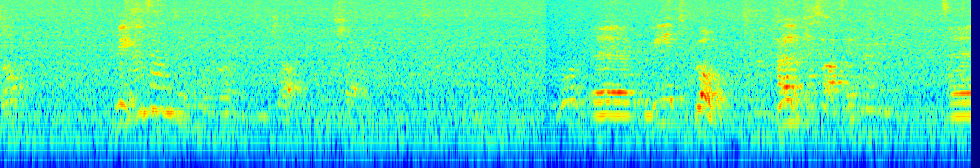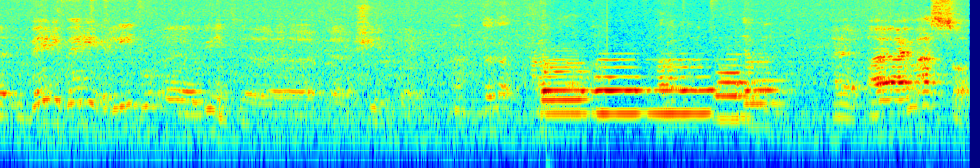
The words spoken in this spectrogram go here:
So, please. So, so. Good, uh, wheat go. Uh, very, very little uh, wind. 너가 바람 바람을 조금 내보면 Uh, I, I must so.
